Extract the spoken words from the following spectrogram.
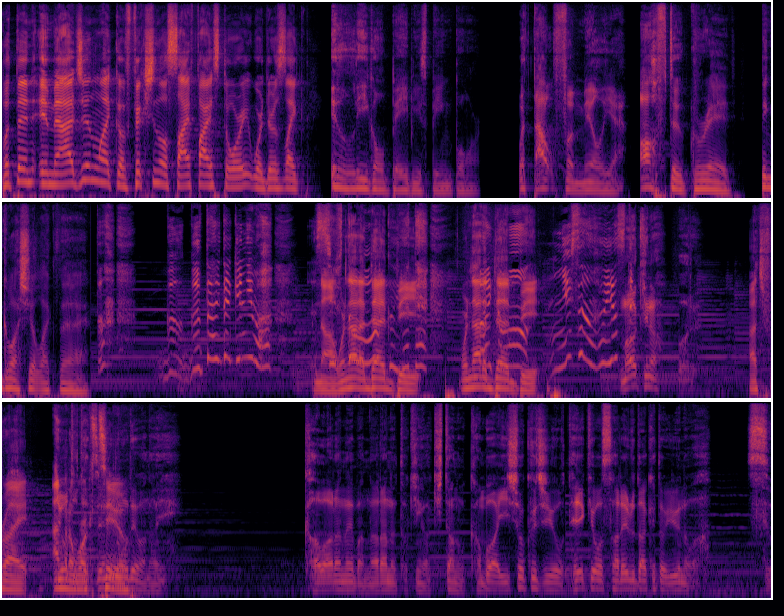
But then imagine like a fictional sci-fi story where there's like illegal babies being born without familia, off the grid. Think about shit like that. Uh, no, we're not a deadbeat. We're not a deadbeat. That's right. I'm gonna 世 work とて全能 too. ではない変わらねばならぬ時が来たのかもは衣食住を提供されるだけというのは座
